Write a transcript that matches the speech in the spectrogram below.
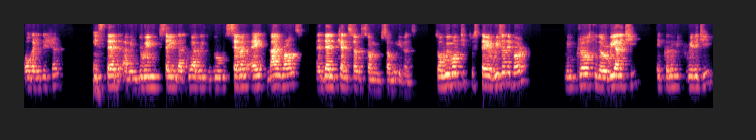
organization. Mm. Instead, I mean, doing saying that we are going to do seven, eight, nine rounds and then cancel some some events. So we wanted to stay reasonable, I mean, close to the reality, economic reality,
